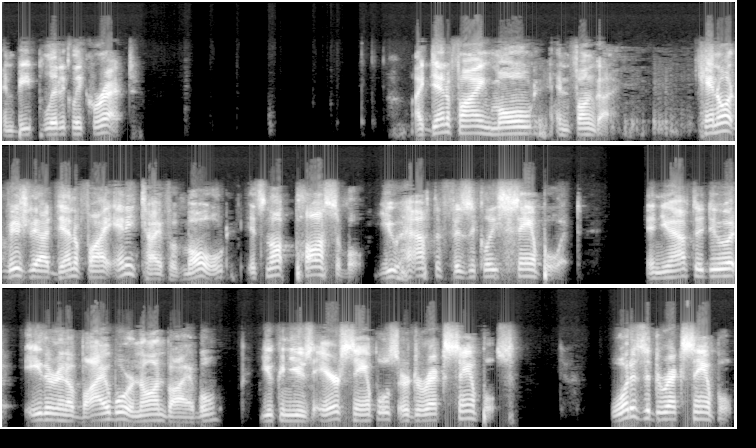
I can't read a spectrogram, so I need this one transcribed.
and be politically correct. Identifying mold and fungi. Cannot visually identify any type of mold. It's not possible you have to physically sample it. And you have to do it either in a viable or non-viable. You can use air samples or direct samples. What is a direct sample?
